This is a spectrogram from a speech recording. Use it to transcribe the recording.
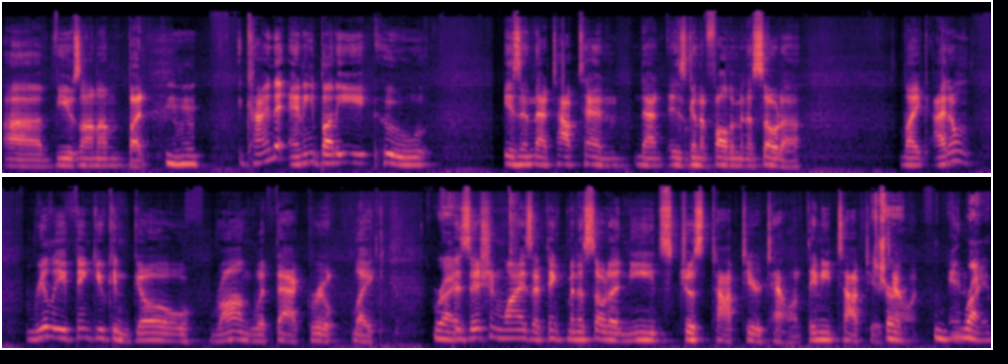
uh, views on him. But Mm-hmm. Kind of anybody who is in that top 10 that is going to fall to Minnesota, like, I don't really think you can go wrong with that group. Like, Right. position wise, I think Minnesota needs just top tier talent. They need top tier Sure. talent. And, right.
